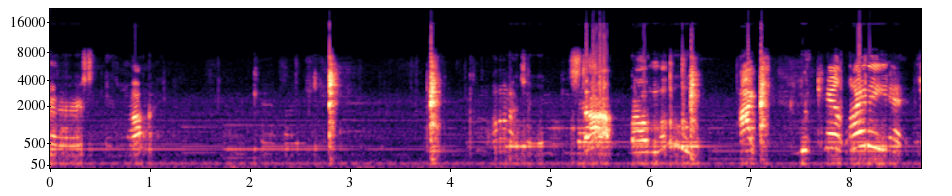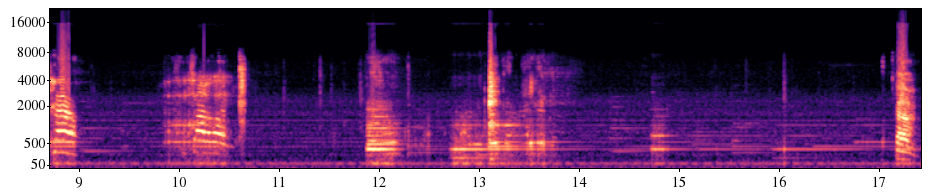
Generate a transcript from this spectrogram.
You can- Stop, bro, move. I, you can't light it yet. How? You to light it. Come.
